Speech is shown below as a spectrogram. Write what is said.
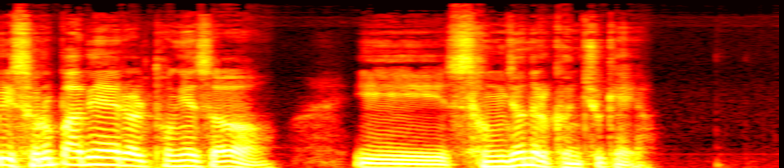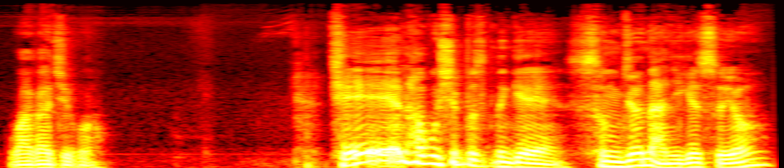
그 스룹바벨을 통해서 이 성전을 건축해요. 와 가지고 제일 하고 싶었던 게 성전 아니겠어요?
